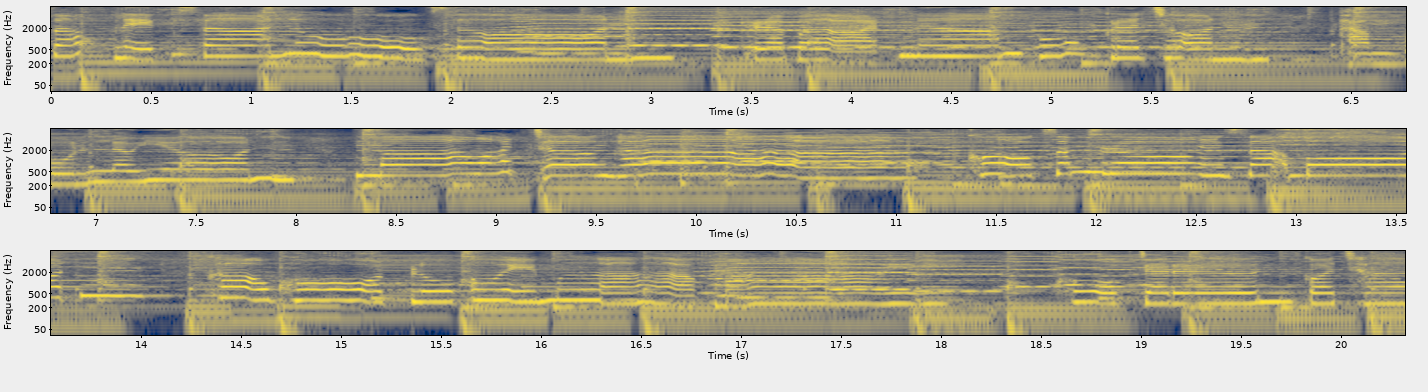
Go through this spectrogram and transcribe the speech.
ซับเหล็กสารลูกศรระบาดน้ำพุกระชนทำบุญแล้วย้อน มาวัดเชิงท่าโคกสำโรงสะบดข้าวโพดปลูกอ้อยมากมายโคกเจริญก็ใช่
